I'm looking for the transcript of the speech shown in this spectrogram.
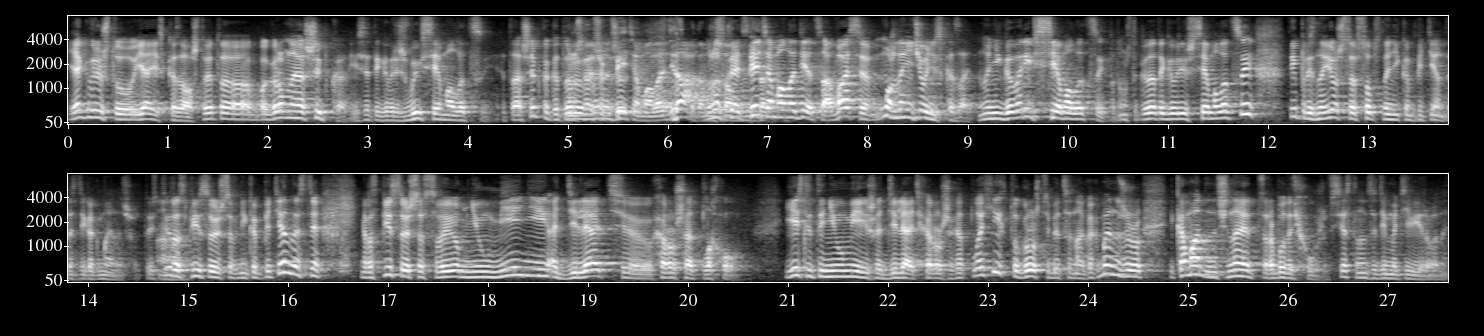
Я говорю, что я ей сказал, что это огромная ошибка, если ты говоришь, вы все молодцы. Это ошибка, которую... сказать, что менеджер- Петя молодец, Да, потому нужно что он сказать, Петя да. молодец, а Вася, можно ничего не сказать, но не говори все молодцы, потому что когда ты говоришь все молодцы, ты признаешься в собственной некомпетентности как менеджер. То есть ты Ага. расписываешься в некомпетентности, расписываешься в своем неумении отделять э, хорошее от плохого. Если ты не умеешь отделять хороших от плохих, то грош тебе цена как менеджеру, и команда начинает работать хуже. Все становятся демотивированы.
